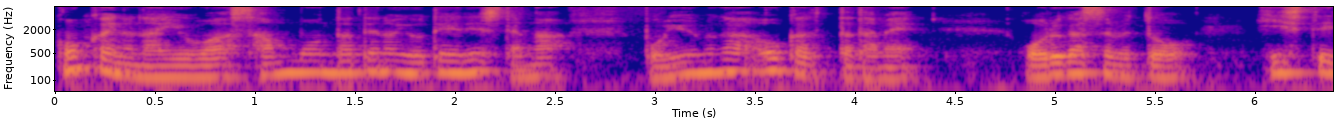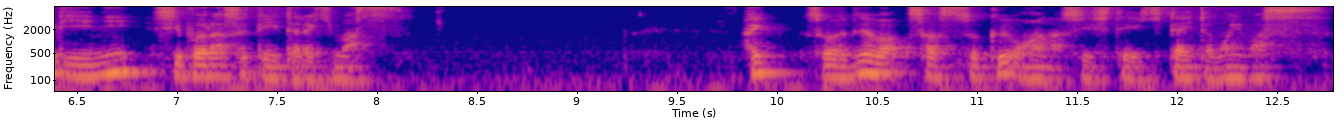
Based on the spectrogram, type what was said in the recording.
今回の内容は3本立ての予定でしたが、ボリュームが多かったため、オルガスムとヒステリーに絞らせていただきます。はい、それでは早速お話ししていきたいと思います。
